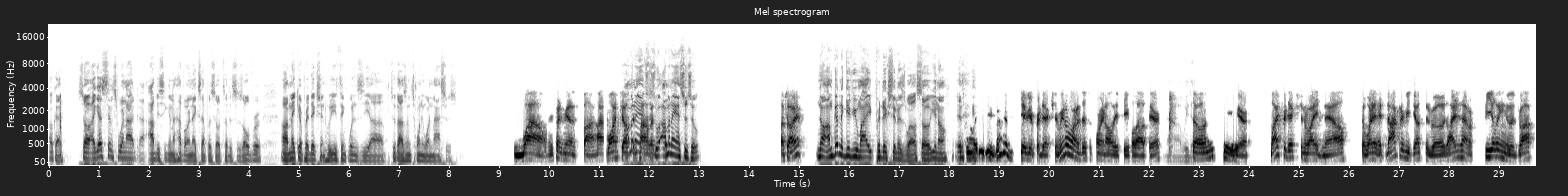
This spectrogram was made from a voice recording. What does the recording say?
Okay. So I guess since we're not uh, obviously going to have our next episode till this is over, uh, make your prediction. Who do you think wins the uh, 2021 Masters? Wow, you're putting me on the spot. I want Justin well, I'm Thomas. To, I'm going to answer too. I'm sorry. No, I'm going to give you my prediction as well. So you know, it, you better give your prediction. We don't want to disappoint all these people out there. No, we don't. So let's see here. My prediction right now. So when it, it's not going to be Justin Rose, I just have a feeling it'll drop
